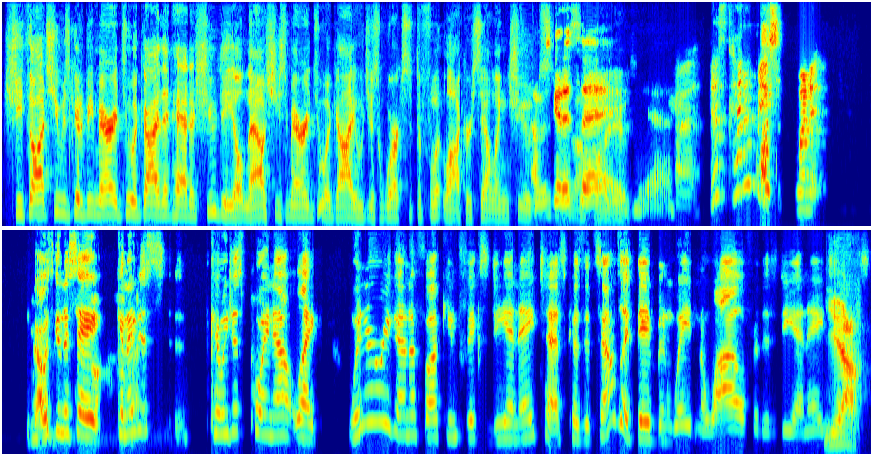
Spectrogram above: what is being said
She thought she was going to be married to a guy that had a shoe deal. Now she's married to a guy who just works at the Foot Locker selling shoes. I was gonna That's say, yeah. yeah. this kind of makes when it I was gonna say, Oh, can I just can we just point out like when are we gonna fucking fix DNA tests? Because it sounds like they've been waiting a while for this DNA test. Yeah. test,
